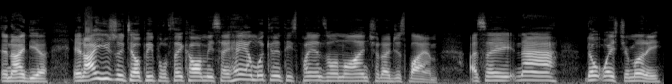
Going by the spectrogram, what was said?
An idea. And I usually tell people if they call me and say, "Hey, I'm looking at these plans online. Should I just buy them?" I say, "Nah, don't waste your money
